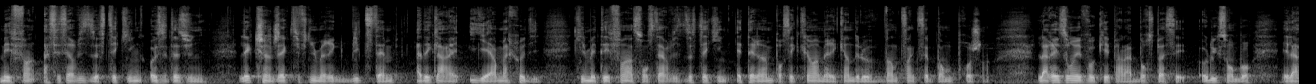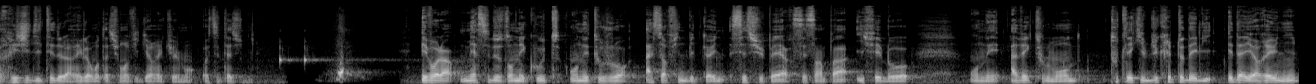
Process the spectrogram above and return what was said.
met fin à ses services de staking aux États-Unis. L'exchange actif numérique Bitstamp a déclaré hier, mercredi, qu'il mettait fin à son service de staking Ethereum pour ses clients américains dès le 25 septembre prochain. La raison évoquée par la bourse passée au Luxembourg est la rigidité de la réglementation en vigueur actuellement aux États-Unis. Et voilà, merci de ton écoute. On est toujours à Surfing Bitcoin. C'est super, c'est sympa, il fait beau. On est avec tout le monde. Toute l'équipe du Crypto Daily est d'ailleurs réunie.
